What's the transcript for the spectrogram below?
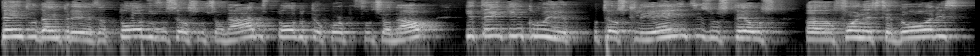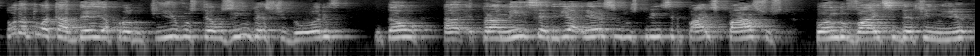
dentro da empresa, todos os seus funcionários, todo o teu corpo funcional, e tem que incluir os teus clientes, os teus uh, fornecedores, toda a tua cadeia produtiva, os teus investidores. Então, uh, para mim, seria esses os principais passos quando vai se definir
